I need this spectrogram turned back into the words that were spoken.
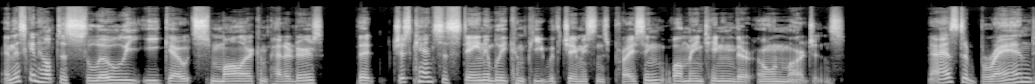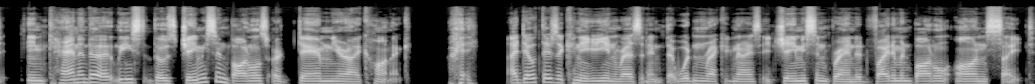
And this can help to slowly eke out smaller competitors that just can't sustainably compete with Jamieson's pricing while maintaining their own margins. Now, as to brand, in Canada at least, those Jamieson bottles are damn near iconic. I doubt there's a Canadian resident that wouldn't recognize a Jamieson branded vitamin bottle on sight.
